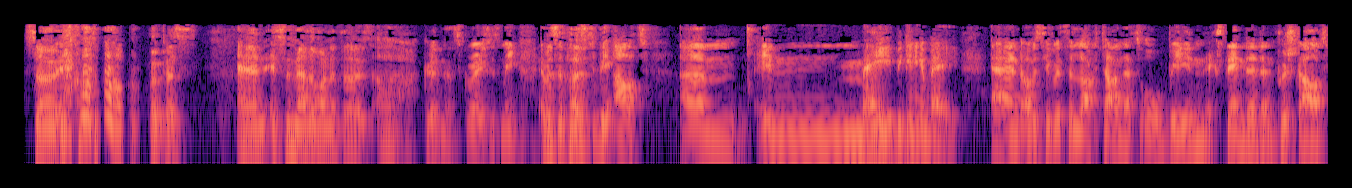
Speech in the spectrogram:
So it's called The Power of Purpose and it's another one of those, oh goodness gracious me. It was supposed to be out um, in May, beginning of May. And obviously with the lockdown, that's all been extended and pushed out.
